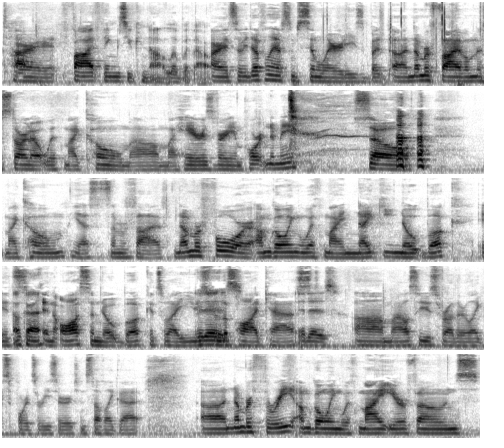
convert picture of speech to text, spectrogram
top All right. five things you cannot live without? All right, so we definitely have some similarities, but uh, number five, I'm going to start out with my comb. Um, my hair is very important to me, so my comb, yes, it's number five. Number four, I'm going with my Nike notebook. It's Okay. an awesome notebook. It's what I use It for is. the podcast. It is. Um, I also use for other like sports research and stuff like that. Uh, number three, I'm going with my earphones.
